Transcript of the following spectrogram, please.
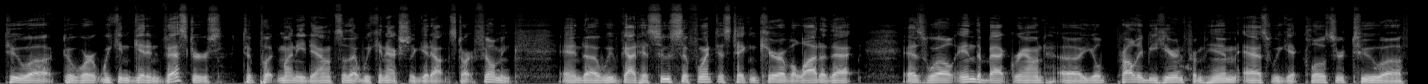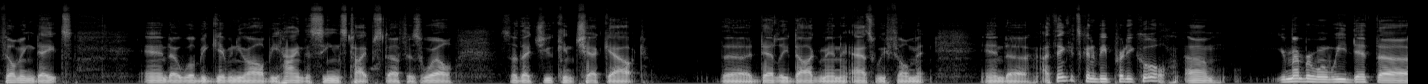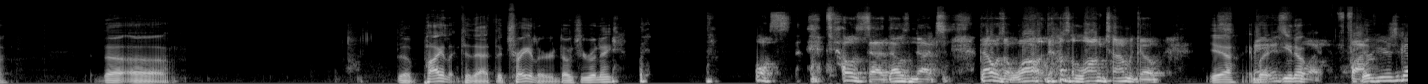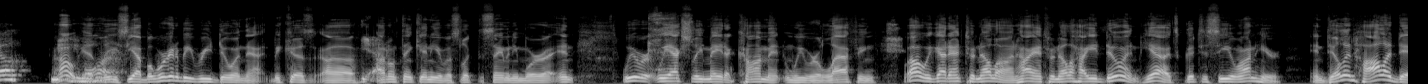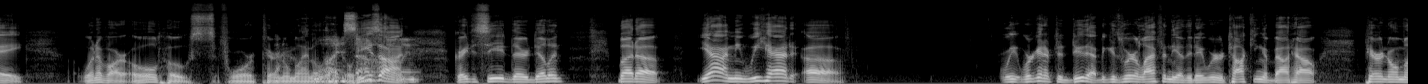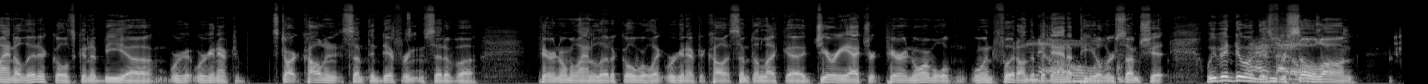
to uh, to where we can get investors to put money down so that we can actually get out and start filming. And uh, we've got Jesus Cifuentes taking care of a lot of that as well in the background. Uh, you'll probably be hearing from him as we get closer to uh, filming dates. And uh, we'll be giving you all behind the scenes type stuff as well so that you can check out the Deadly Dogmen as we film it. And uh, I think it's going to be pretty cool. Um, you remember when we did the the uh, the pilot to that, the trailer, don't you, Renee? that was that was, uh, that was nuts. That was a while. That was a long time ago. Yeah, Man, but you know, what, 5 years ago. Oh, at least yeah. But we're going to be redoing that because uh, yeah. I don't think any of us look the same anymore. And we were we actually made a comment and we were laughing. Well, we got Antonella on. Hi, Antonella. How you doing? Yeah, it's good to see you on here. And Dylan Holiday, one of our old hosts for Paranormal Analytical, he's on. Dylan? Great to see you there, Dylan. But uh, yeah, I mean, we had uh, we we're gonna have to do that because we were laughing the other day. We were talking about how paranormal analytical is going to be. Uh, we're we're gonna have to start calling it something different instead of a uh, paranormal analytical. We're like we're gonna have to call it something like a geriatric paranormal, one foot on the no. banana peel or some shit. We've been doing this for so old. long,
